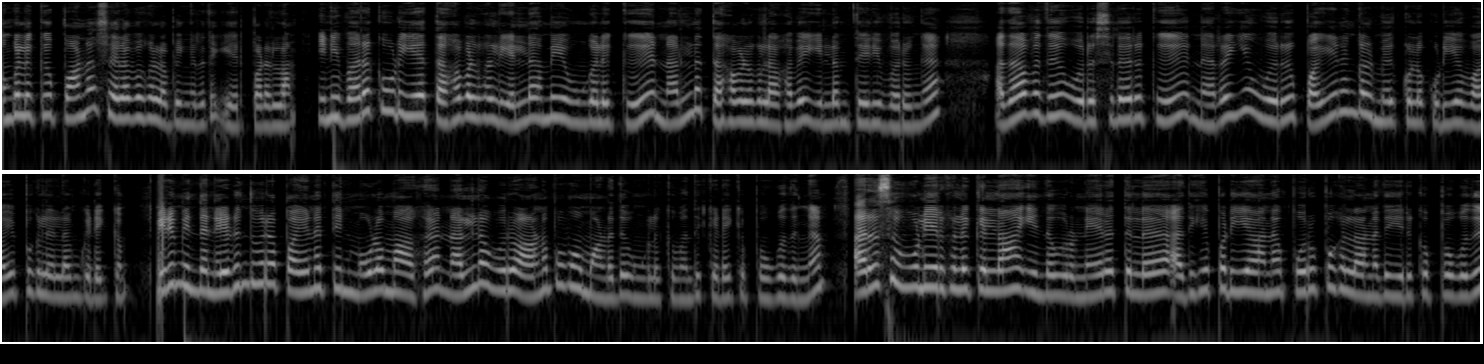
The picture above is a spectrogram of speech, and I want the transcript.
உங்களுக்கு பண செலவுகள் அப்படிங்கிறது ஏற்படலாம். இனி வரக்கூடிய தகவல்கள் எல்லாமே உங்களுக்கு நல்ல தகவல்களாகவே இல்லம் தேடி வருங்க. அதாவது ஒரு சிலருக்கு நிறைய ஒரு பயணங்கள் மேற்கொள்ளக்கூடிய வாய்ப்புகள் எல்லாம் கிடைக்கும். மேலும் இந்த நெடுந்தூர பயணத்தின் மூலமாக நல்ல ஒரு அனுபவமானது உங்களுக்கு வந்து கிடைக்க போகுதுங்க. அரசு ஊழியர்களுக்கெல்லாம் இந்த ஒரு நேரத்தில் அதிகப்படியான பொறுப்புகளானது இருக்க போகுது.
